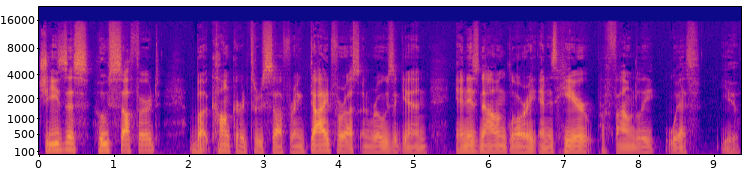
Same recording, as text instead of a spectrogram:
Jesus, who suffered but conquered through suffering, died for us and rose again and is now in glory and is here profoundly with you.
